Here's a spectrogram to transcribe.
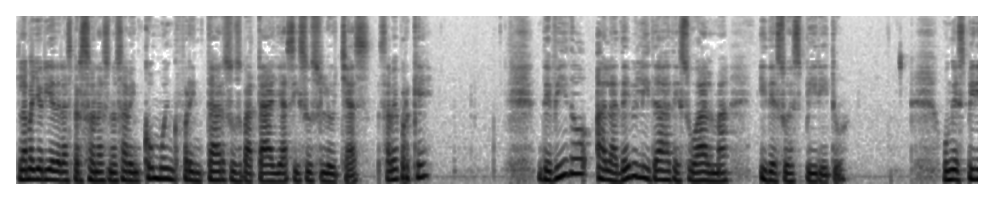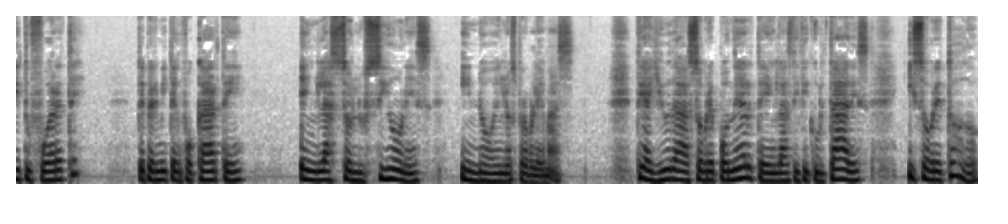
La mayoría de las personas no saben cómo enfrentar sus batallas y sus luchas. ¿Sabe por qué? Debido a la debilidad de su alma y de su espíritu. Un espíritu fuerte te permite enfocarte en las soluciones y no en los problemas. Te ayuda a sobreponerte en las dificultades y sobre todo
